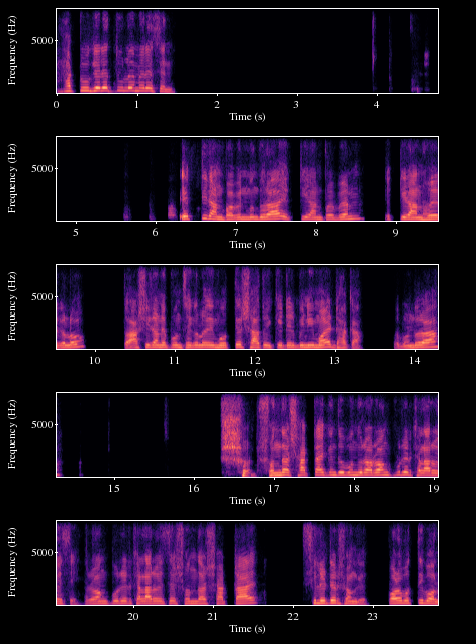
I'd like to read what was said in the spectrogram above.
হাঁটু গেড়ে তুলে মেরেছেন। একটি রান পাবেন বন্ধুরা, একটি রান পাবেন, একটি রান হয়ে গেল। তো আশি রানে পৌঁছে গেল এই মুহূর্তে সাত উইকেটের বিনিময়ে ঢাকা। তো বন্ধুরা সন্ধ্যা সাতটায় কিন্তু বন্ধুরা রংপুরের খেলা রয়েছে। রংপুরের খেলা রয়েছে সন্ধ্যা সাতটায় সিলেটের সঙ্গে। পরবর্তী বল।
